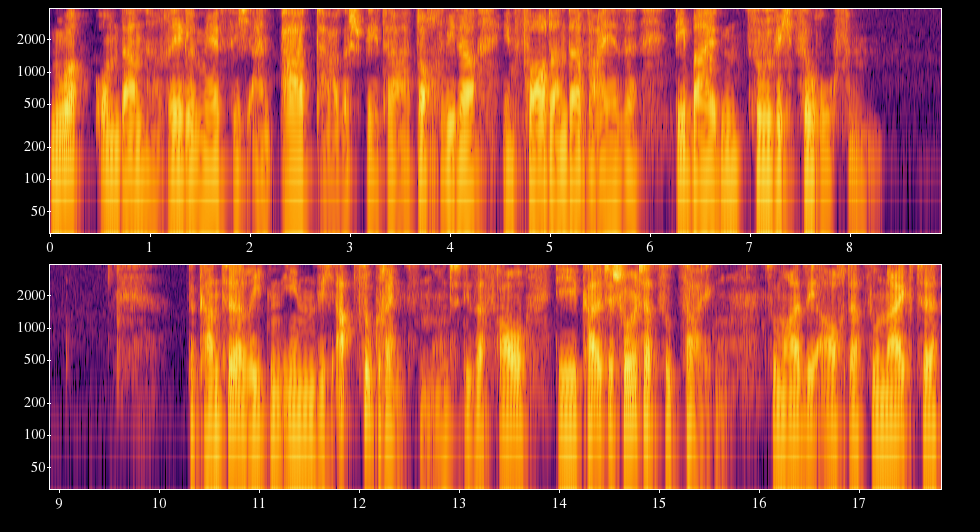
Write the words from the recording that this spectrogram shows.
nur um dann regelmäßig ein paar Tage später doch wieder in fordernder Weise die beiden zu sich zu rufen. Bekannte rieten ihnen, sich abzugrenzen und dieser Frau die kalte Schulter zu zeigen, zumal sie auch dazu neigte,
